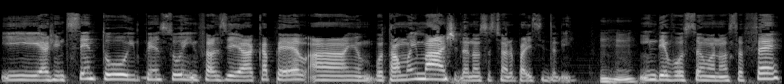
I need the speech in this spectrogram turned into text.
E a gente sentou e pensou em fazer a capela, a, botar uma imagem da Nossa Senhora Aparecida ali. Uhum. Em devoção à nossa fé.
